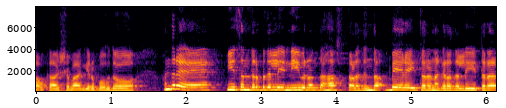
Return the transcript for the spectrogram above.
ಅವಕಾಶವಾಗಿರಬಹುದು ಅಂದರೆ ಈ ಸಂದರ್ಭದಲ್ಲಿ ನೀವಿರುವಂತಹ ಸ್ಥಳದಿಂದ ಬೇರೆ ಇತರ ನಗರದಲ್ಲಿ, ಇತರ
